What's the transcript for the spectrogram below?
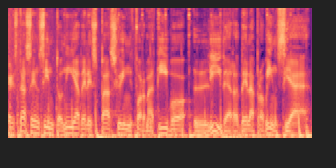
Estás en sintonía del espacio informativo líder de la provincia.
